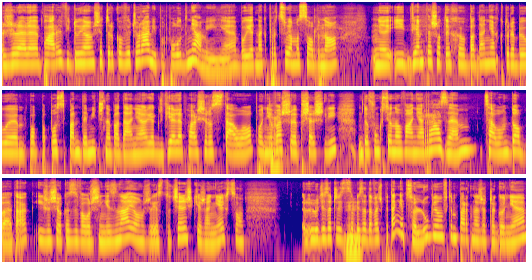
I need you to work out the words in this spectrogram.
że pary widują się tylko wieczorami, popołudniami, nie? Bo jednak pracują osobno. I wiem też o tych badaniach, które były po, po, postpandemiczne badania, jak wiele par się rozstało, ponieważ Tak. przeszli do funkcjonowania razem całą dobę, tak? I że się okazywało, że się nie znają, że jest to ciężkie, że nie chcą. Ludzie zaczęli Mm. sobie zadawać pytanie, co lubią w tym partnerze, czego nie.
